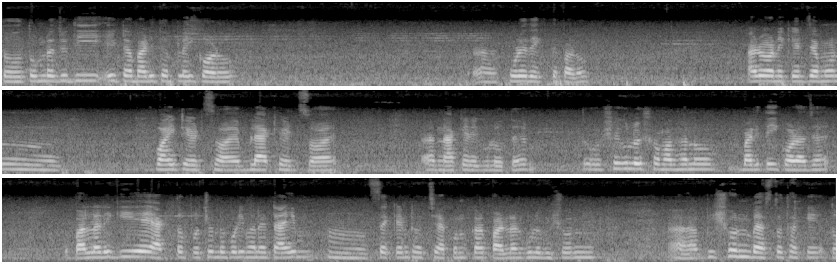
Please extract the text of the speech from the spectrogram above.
তো তোমরা যদি এটা বাড়িতে অ্যাপ্লাই করো করে দেখতে পারো। আরও অনেকের যেমন হোয়াইট হেডস হয়, ব্ল্যাক হেডস হয় নাকের এগুলোতে। তো সেগুলোর সমাধানও বাড়িতেই করা যায়। পার্লারে গিয়ে এক তো প্রচণ্ড পরিমাণে টাইম সেকেন্ড হচ্ছে এখনকার পার্লারগুলো ভীষণ ভীষণ ব্যস্ত থাকে। তো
